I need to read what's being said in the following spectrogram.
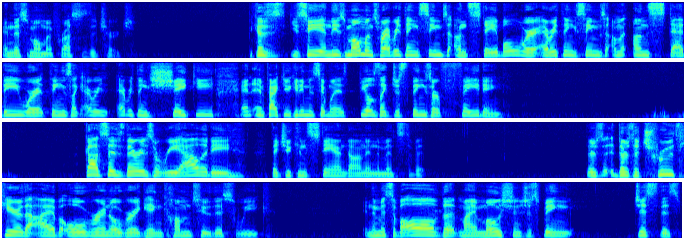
in this moment for us as the church. Because you see, in these moments where everything seems unstable, where everything seems un- unsteady, where things like every, everything's shaky, and in fact, you can even say when it feels like just things are fading, God says there is a reality that you can stand on in the midst of it. There's, there's a truth here that I have over and over again come to this week. In the midst of all of the, my emotions just being just this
